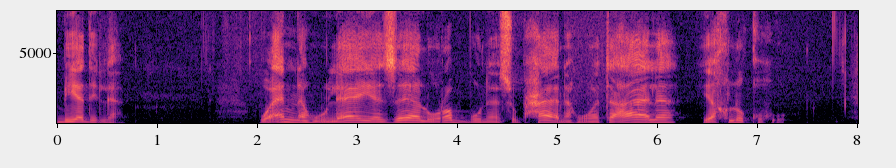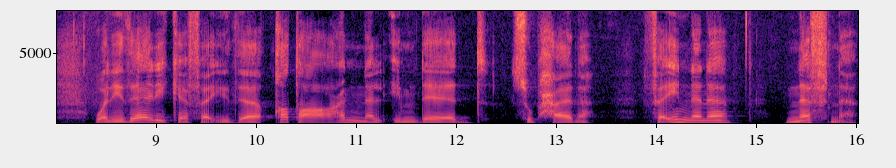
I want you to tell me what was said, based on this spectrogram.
بيد الله وأنه لا يزال ربنا سبحانه وتعالى يخلقه. ولذلك فإذا قطع عنا الإمداد سبحانه فإننا نفنى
